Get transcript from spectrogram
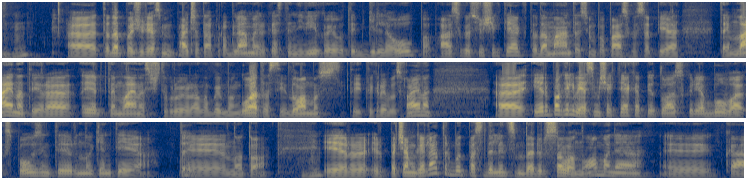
Mhm. Tada pažiūrėsim pačią tą problemą ir kas ten įvyko jau taip giliau, papasakosiu šiek tiek, tada man tas jums papasakos apie timeliną, tai yra, ir timelinas iš tikrųjų yra labai banguotas, tai įdomus, tai tikrai bus faina. Ir pakalbėsim šiek tiek apie tuos, kurie buvo ekspozinti ir nukentėjo Taip. e, nuo to. Mhm. Ir, ir pačiam gale turbūt pasidalinsim dar ir savo nuomonę, e, ką,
